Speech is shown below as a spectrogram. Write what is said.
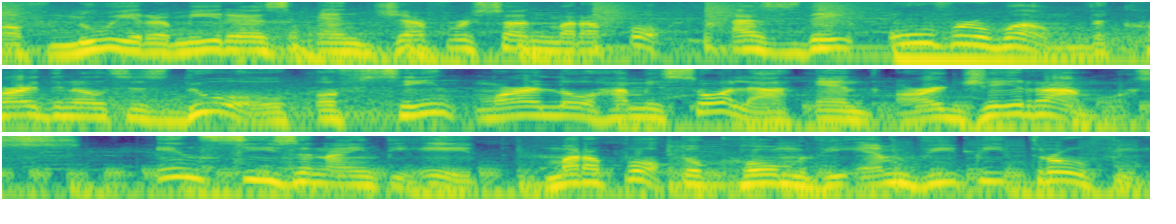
of Louis Ramirez and Jefferson Marapo as they overwhelmed the Cardinals' duo of St. Marlo Hamisola and RJ Ramos. In season 98, Marapo took home the MVP trophy.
